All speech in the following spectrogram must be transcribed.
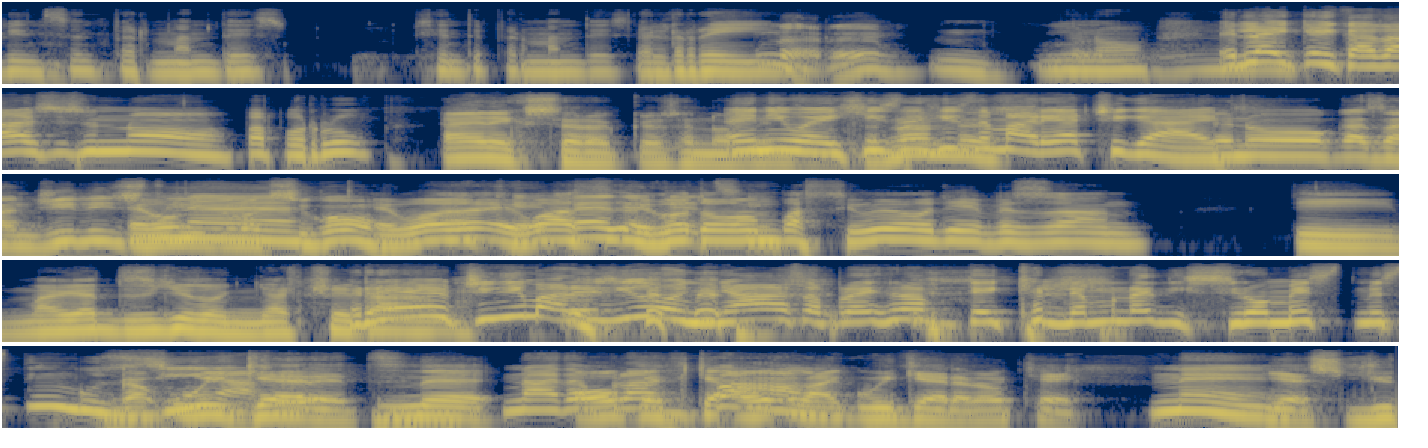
Vincent Fernandez, Vicente Fernandez, El Rey, Ναι ρε. you know. Ε, like, ε, κατάλαβες, είναι ο Παπορρούπ. Δεν ξέρω ποιος είναι ο Anyway, Vincent he's the, he's the Fernandez. mariachi guy. Είναι ο Καζαντζίδης Εγώ- του Ναι. Μεξικό. Εγώ, Οκ, εγώ, πες εγώ το το έτσι. μόνο που θυμούμαι ότι έπαιζαν τη Μαρία της γειτονιάς και Ρε, ήταν... τι είναι η μαρέζη γειτονιάς, απλά ήθελα να και λέμε να τη σύρω μες μες στην We κουζίνα. get it. Ναι. Να, τα Ω, απλά παιδιά, μπαμ. like we get it, okay. Ναι. Yes, you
